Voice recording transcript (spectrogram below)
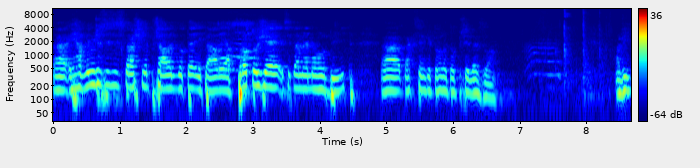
eh, já vím, že jsi si strašně přál do té Itálie a protože si tam nemohl být, eh, tak jsem ti tohleto přivezla. A ví,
